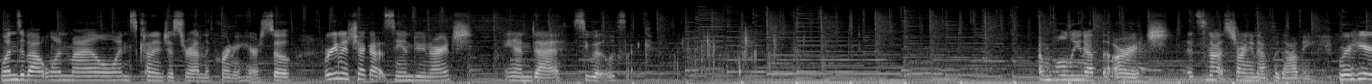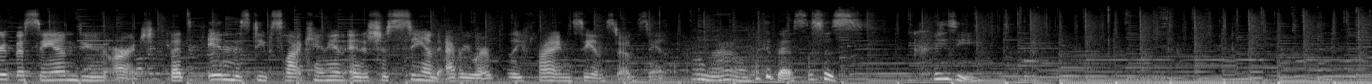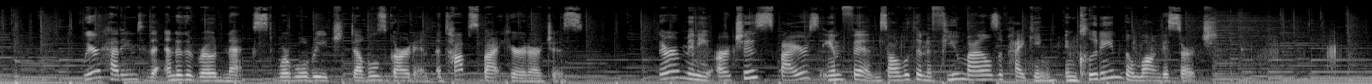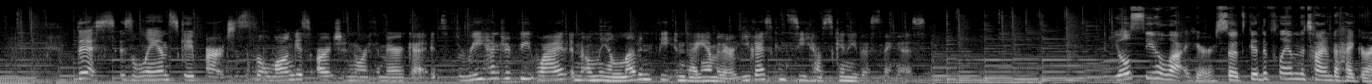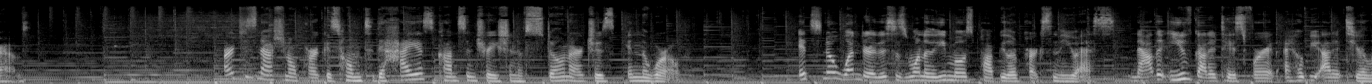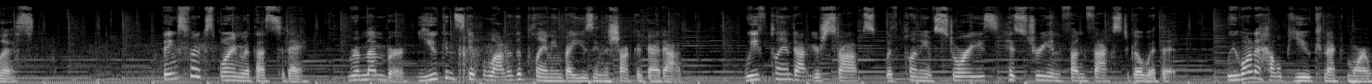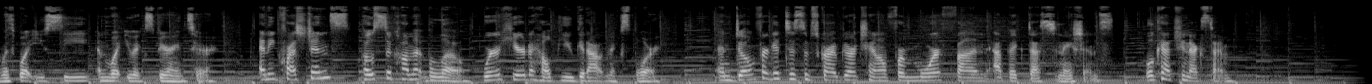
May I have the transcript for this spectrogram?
One's about one mile, one's kind of just around the corner here. So we're gonna check out Sand Dune Arch and uh, see what it looks like. I'm holding up the arch. It's not strong enough without me. We're here at the Sand Dune Arch that's in this deep slot canyon and it's just sand everywhere, really fine sandstone sand. Oh wow, look at this. This is crazy. We're heading to the end of the road next, where we'll reach Devil's Garden, a top spot here at Arches. There are many arches, spires, and fins, all within a few miles of hiking, including the longest arch. This is a landscape arch. This is the longest arch in North America. It's 300 feet wide and only 11 feet in diameter. You guys can see how skinny this thing is. You'll see a lot here, so it's good to plan the time to hike around. Arches National Park is home to the highest concentration of stone arches in the world. It's no wonder this is one of the most popular parks in the US. Now that you've got a taste for it, I hope you add it to your list. Thanks for exploring with us today. Remember, you can skip a lot of the planning by using the Shaka Guide app. We've planned out your stops with plenty of stories, history, and fun facts to go with it. We want to help you connect more with what you see and what you experience here. Any questions? Post a comment below. We're here to help you get out and explore. And don't forget to subscribe to our channel for more fun, epic destinations. We'll catch you next time.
